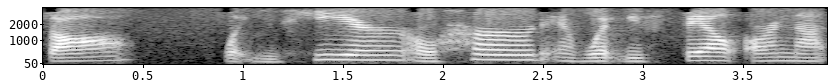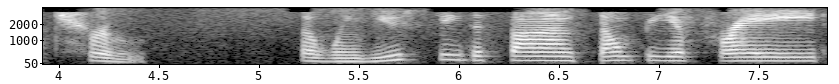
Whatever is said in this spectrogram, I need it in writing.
saw, what you hear or heard, and what you felt are not true. So when you see the signs, don't be afraid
